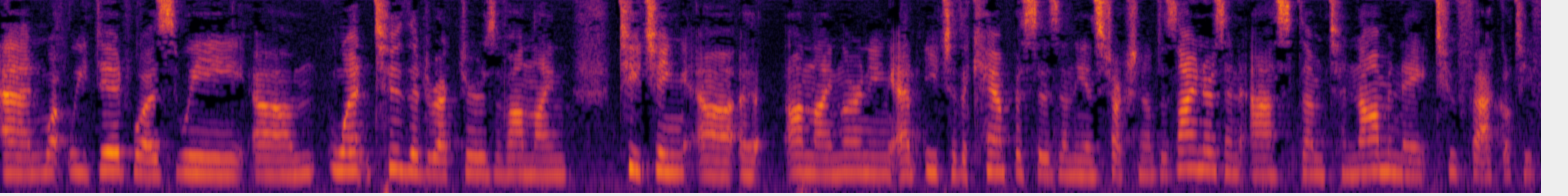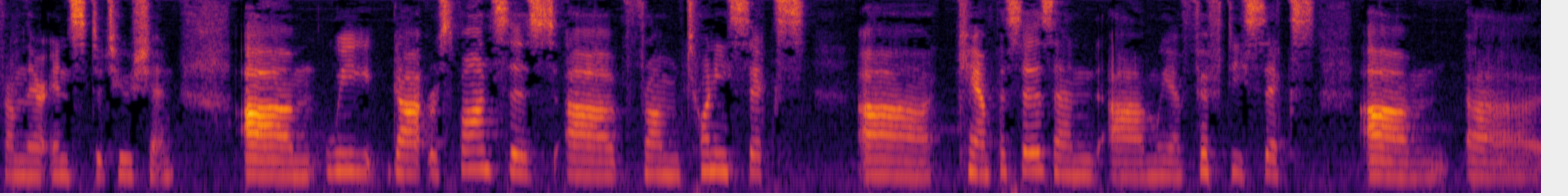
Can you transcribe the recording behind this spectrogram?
and what we did was we um, went to the directors of online teaching, uh, uh, online learning at each of the campuses and the instructional designers and asked them to nominate two faculty from their institution. Um, we got responses uh, from 26 uh, campuses, and um, we have 56 um, uh,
